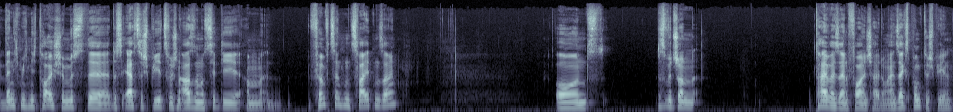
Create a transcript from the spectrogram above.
Wenn ich mich nicht täusche, müsste das erste Spiel zwischen Arsenal und City am 15.02. sein. Und das wird schon teilweise eine Vorentscheidung, ein Sechs-Punkte-Spiel.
